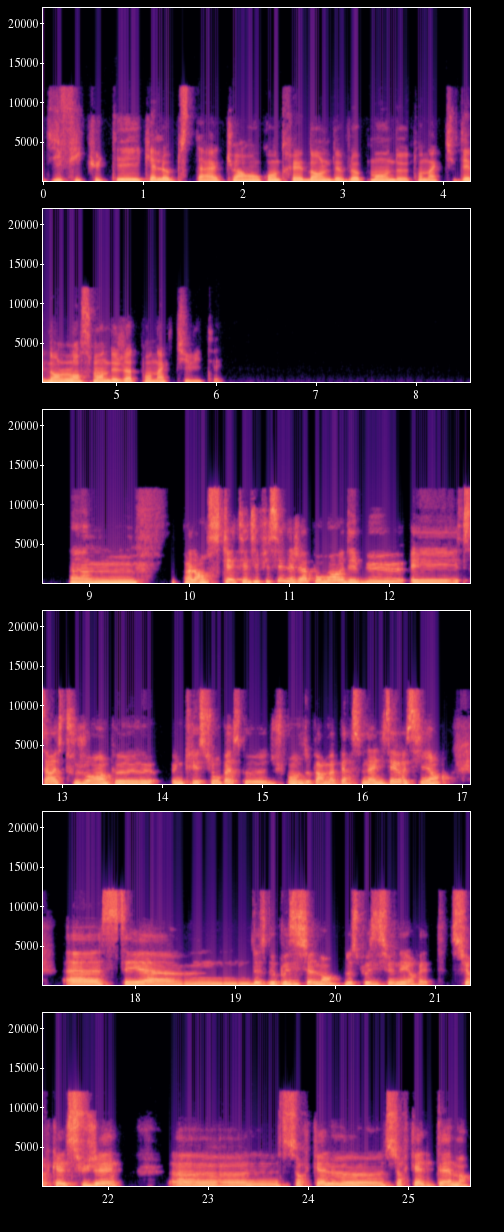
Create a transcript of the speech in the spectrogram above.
difficultés, quels obstacles tu as rencontrés dans le développement de ton activité, dans le lancement déjà de ton activité? Euh, alors, ce qui a été difficile déjà pour moi au début, et ça reste toujours un peu une question parce que je pense de par ma personnalité aussi, hein, euh, c'est euh, de, positionnement, de se positionner en fait. Sur quel sujet, euh, sur quel sur quel thème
